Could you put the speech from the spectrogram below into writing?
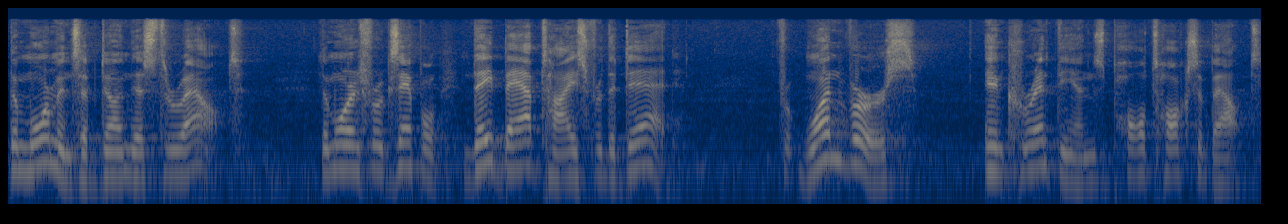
The Mormons have done this throughout. The Mormons, for example, they baptize for the dead. For one verse in Corinthians, Paul talks about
